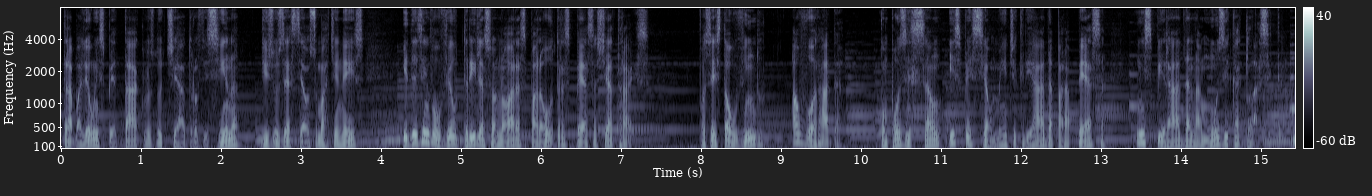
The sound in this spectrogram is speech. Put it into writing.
Trabalhou em espetáculos do Teatro Oficina, de José Celso Martinez, e desenvolveu trilhas sonoras para outras peças teatrais. Você está ouvindo Alvorada, composição especialmente criada para a peça inspirada na música clássica.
